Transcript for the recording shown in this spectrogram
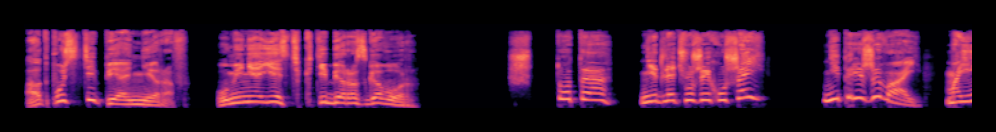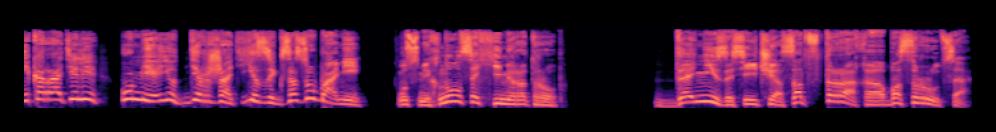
отпусти пионеров. У меня есть к тебе разговор». «Что-то не для чужих ушей? Не переживай, мои каратели умеют держать язык за зубами усмехнулся химеротроп. Да низа сейчас от страха обосрутся.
